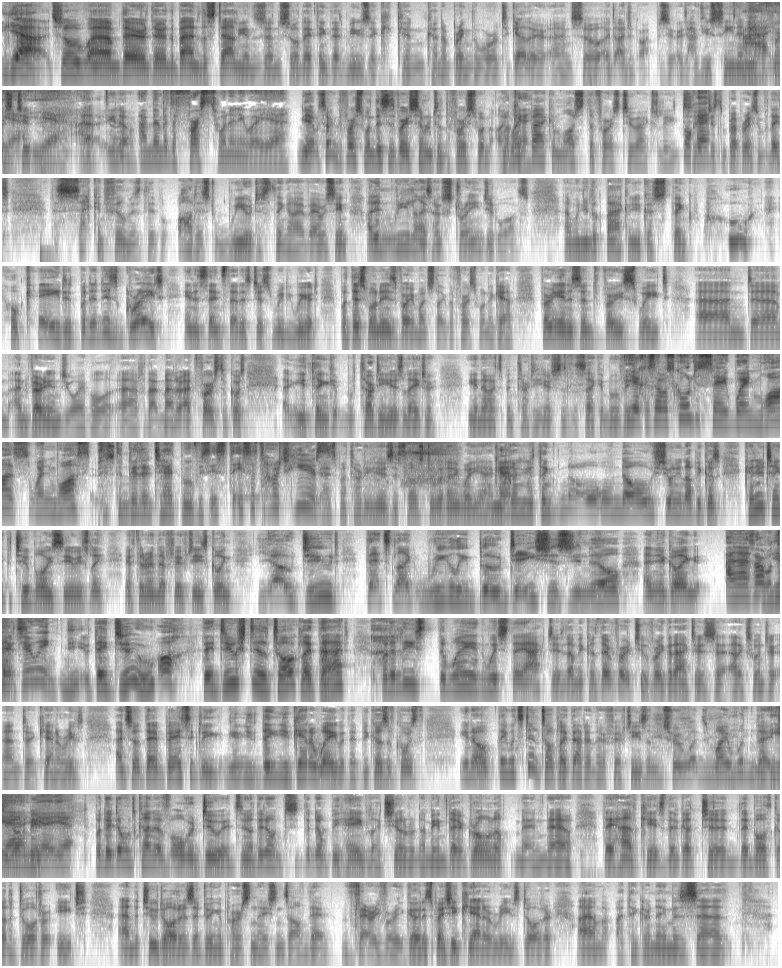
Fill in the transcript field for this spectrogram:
Yeah, so um, they're they're the band of the Stallions, and so they think that music can kind of bring the world together. And so I, I don't know. I presume, have you seen any of the first yeah, two? Yeah. I, Uh, you know. I remember the first one anyway, yeah. Yeah, certainly the first one. This is very similar to the first one. I Okay. went back and watched the first two actually, to, Okay. just in preparation for this. The second film is the oddest, weirdest thing I have ever seen. I didn't realize how strange it was. And when you look back and you just think, who okayed it? But it is great in a sense that it's just really weird. But this one is very much like the first one again. Very innocent, very sweet, and um, and very enjoyable uh, for that matter. At first, of course, uh, you think thirty years later, you know, it's been thirty years since the second movie. Yeah, because I was going to say, when was when was the Bill and Ted movies? Is, is it 30 years? Yeah, it's about 30 years. It's close to it anyway. Yeah. And you, Okay. kind you think, no, no, surely not. Because can you take the two boys seriously if they're in their 50s going, yo, dude, that's like really bodacious, you know? And you're going, And is that what Yes. they're doing? They do. Oh. They do still talk like that, but at least the way in which they acted, I mean, because they're very, two very good actors, uh, Alex Winter and uh, Keanu Reeves, and so they basically you you, they, you get away with it because, of course, you know they would still talk like that in their fifties, and sure, why wouldn't they? Do you know what I mean? yeah, yeah. But they don't kind of overdo it. You know, they don't they don't behave like children. I mean, they're grown up men now. They have kids. They've got two, they both got a daughter each, and the two daughters are doing impersonations of them. Very very good, especially Keanu Reeves' daughter. Um, I think her name is. Uh,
